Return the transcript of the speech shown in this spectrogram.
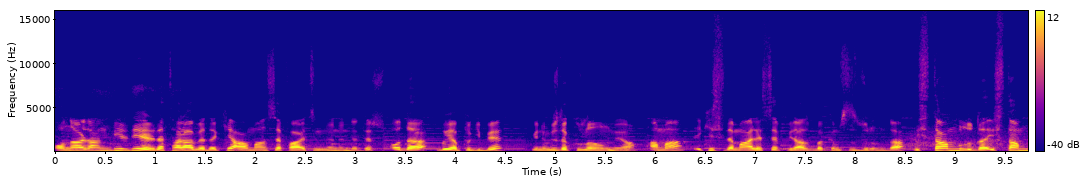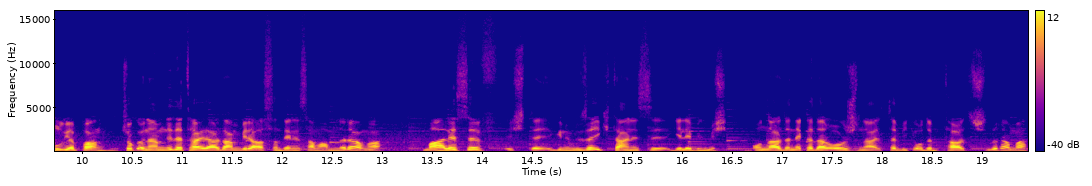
Onlardan bir diğeri de Tarabya'daki Alman sefaretinin önündedir. O da bu yapı gibi günümüzde kullanılmıyor. Ama ikisi de maalesef biraz bakımsız durumda. İstanbul'u da İstanbul yapan çok önemli detaylardan biri aslında deniz hamamları ama maalesef işte günümüze iki tanesi gelebilmiş. Onlar da ne kadar orijinal tabii ki o da bir tartışılır ama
